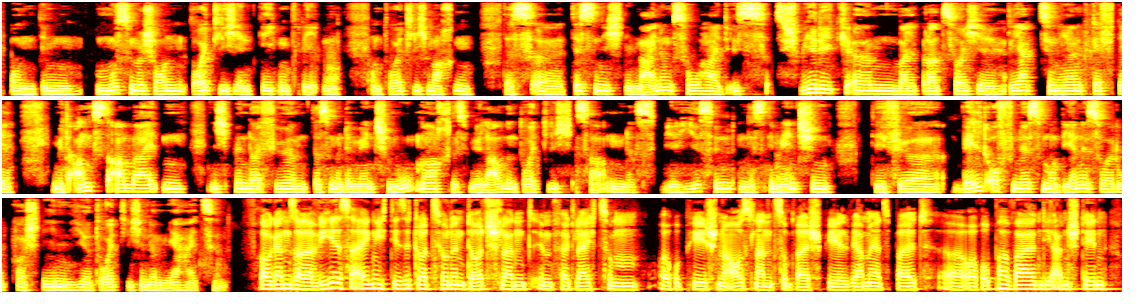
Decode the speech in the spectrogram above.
Und dem muss man schon deutlich entgegentreten und deutlich machen, dass äh, das nicht die Meinungshoheit ist. ist schwierig, ähm, weil gerade solche reaktionären Kräfte mit Angst arbeiten. Ich bin dafür, dass man den Menschen Mut macht, dass wir laut und deutlich sagen, dass wir hier sind und dass die Menschen die für weltoffenes, modernes Europa stehen, hier deutlich in der Mehrheit sind. Frau Ganserer, wie ist eigentlich die Situation in Deutschland im Vergleich zum europäischen Ausland zum Beispiel? Wir haben jetzt bald äh, Europawahlen, die anstehen.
